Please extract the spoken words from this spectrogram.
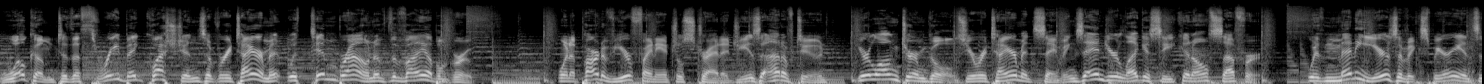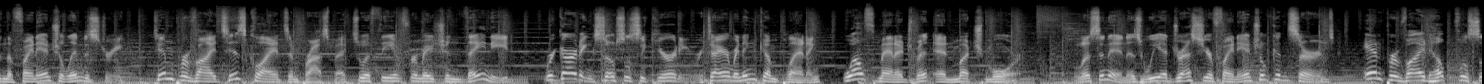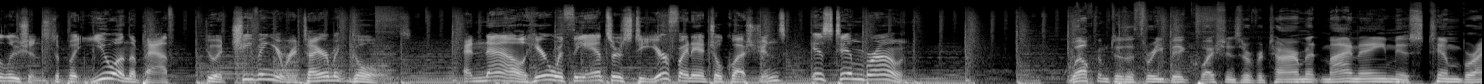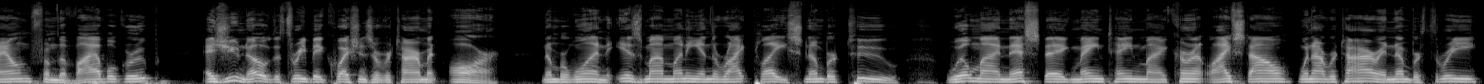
Welcome to the three big questions of retirement with Tim Brown of the Viable Group. When a part of your financial strategy is out of tune, your long term goals, your retirement savings, and your legacy can all suffer. With many years of experience in the financial industry, Tim provides his clients and prospects with the information they need regarding Social Security, retirement income planning, wealth management, and much more. Listen in as we address your financial concerns and provide helpful solutions to put you on the path to achieving your retirement goals. And now, here with the answers to your financial questions is Tim Brown. Welcome to the three big questions of retirement. My name is Tim Brown from the Viable Group. As you know, the three big questions of retirement are number one, is my money in the right place? Number two, Will my nest egg maintain my current lifestyle when I retire? And number three,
